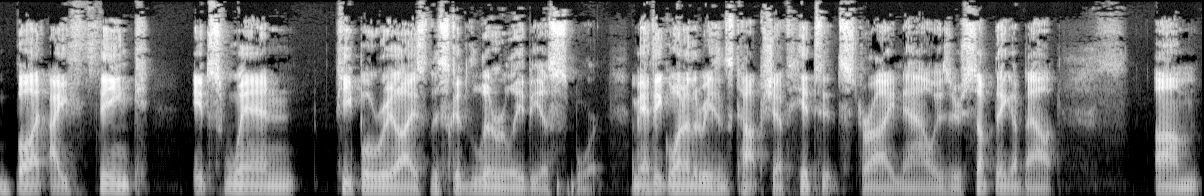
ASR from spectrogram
but I think it's when people realize this could literally be a sport. I mean, I think one of the reasons Top Chef hits its stride now is there's something about um,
